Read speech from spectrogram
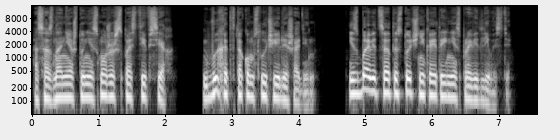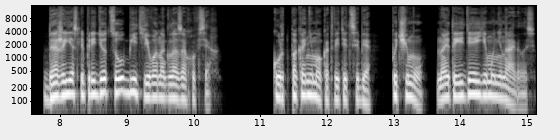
Осознание, что не сможешь спасти всех. Выход в таком случае лишь один — избавиться от источника этой несправедливости. Даже если придется убить его на глазах у всех. Курт пока не мог ответить себе, почему, но эта идея ему не нравилась.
